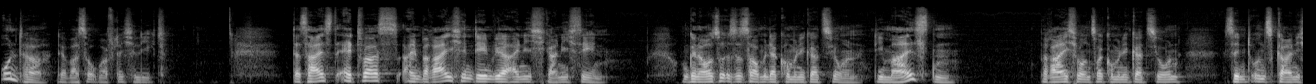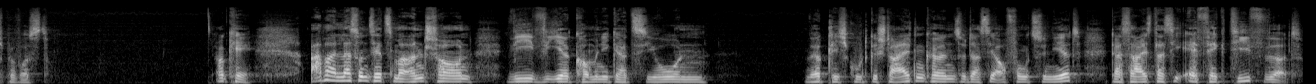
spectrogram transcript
unter der Wasseroberfläche liegt. Das heißt etwas, ein Bereich, in den wir eigentlich gar nicht sehen. Und genauso ist es auch mit der Kommunikation. Die meisten Bereiche unserer Kommunikation sind uns gar nicht bewusst. Okay, aber lass uns jetzt mal anschauen, wie wir Kommunikation wirklich gut gestalten können, sodass sie auch funktioniert. Das heißt, dass sie effektiv wird.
